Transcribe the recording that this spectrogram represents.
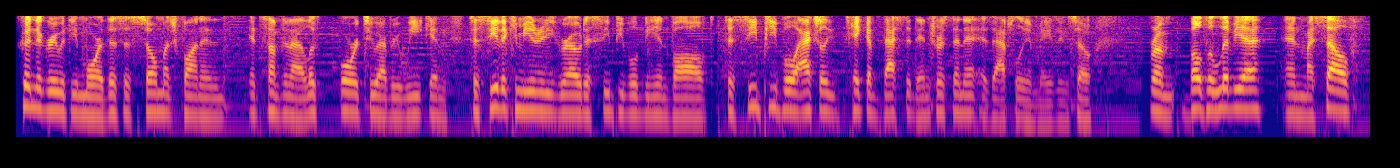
couldn't agree with you more. This is so much fun, and it's something that I look forward to every week. And to see the community grow, to see people be involved, to see people actually take a vested interest in it is absolutely amazing. So, from both Olivia and myself,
